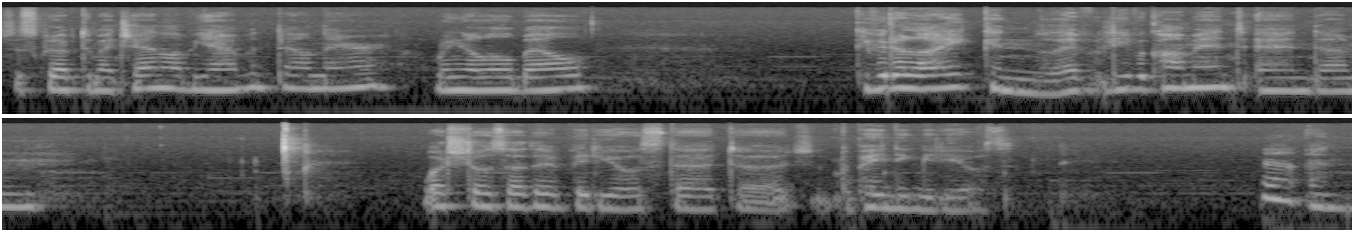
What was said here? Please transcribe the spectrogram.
Subscribe to my channel if you haven't down there. Ring the little bell. Give it a like and leave, a comment and um, watch those other videos that uh, the painting videos. Yeah, and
